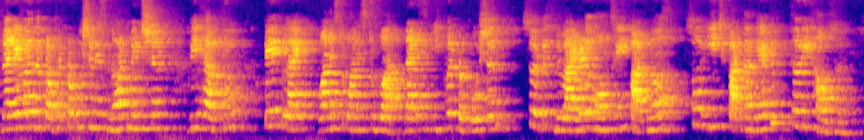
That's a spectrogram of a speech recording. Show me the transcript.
whenever the profit proportion is not mentioned we have to take like 1 is to 1 is to 1 that is equal proportion. So it is divided among three partners so each partner get 30,000.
